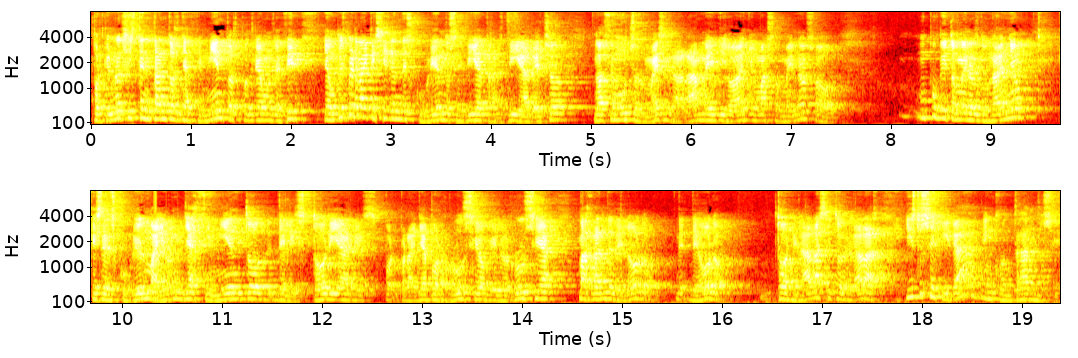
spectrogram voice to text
porque no existen tantos yacimientos, podríamos decir, y aunque es verdad que siguen descubriéndose día tras día, de hecho, no hace muchos meses, hará medio año más o menos, o un poquito menos de un año, que se descubrió el mayor yacimiento de la historia, que es por, allá por Rusia o Bielorrusia, más grande del oro, de, oro, toneladas y toneladas. Y esto seguirá encontrándose.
